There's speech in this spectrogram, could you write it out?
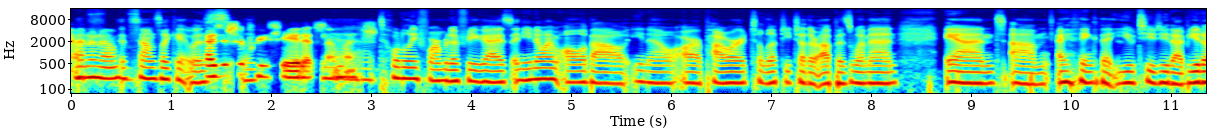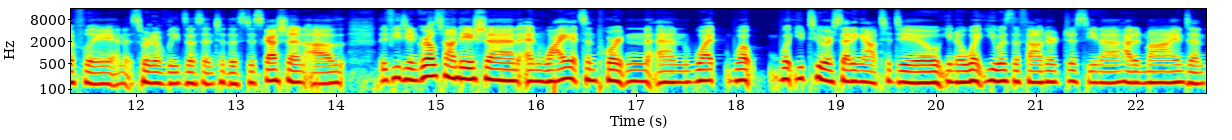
I don't know. It sounds like it was. I just like, appreciate it so yeah, much. Totally formative for you guys. And you know, I'm all about, you know, our power to lift each other up as women. And um, I think that you two do that beautifully. And it sort of leads us into this discussion of the Fijian Girls Foundation and why it's important and what, what, what you two are setting out to do, you know, what you as the founder, Justina, had in mind and,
